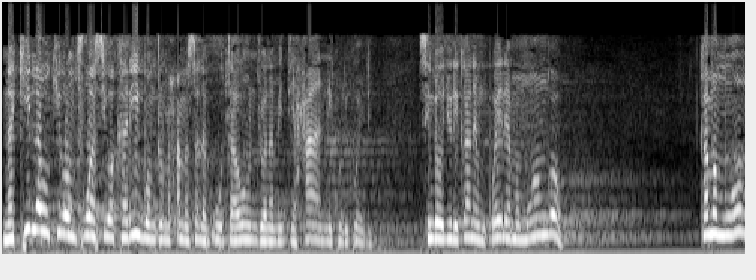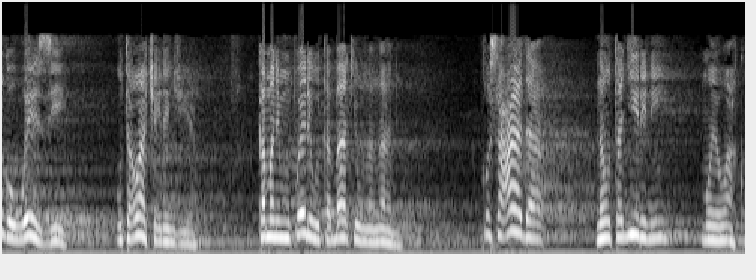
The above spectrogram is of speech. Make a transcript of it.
Na kila ukiwa mfuasi wa karibu wa mtume Muhammad sallam utaonjwa na mitihani kwelikweli si ndio ujulikane mkweli ama muongo kama muongo uwezi utawacha ile njia. Kama ni mkweli utabaki ungangani. Kwa saada na utajiri ni moyo wako.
